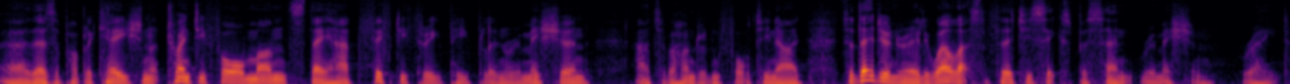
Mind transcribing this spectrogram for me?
Uh, there's a publication at 24 months. They had 53 people in remission out of 149. So they're doing really well. That's a 36% remission rate.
